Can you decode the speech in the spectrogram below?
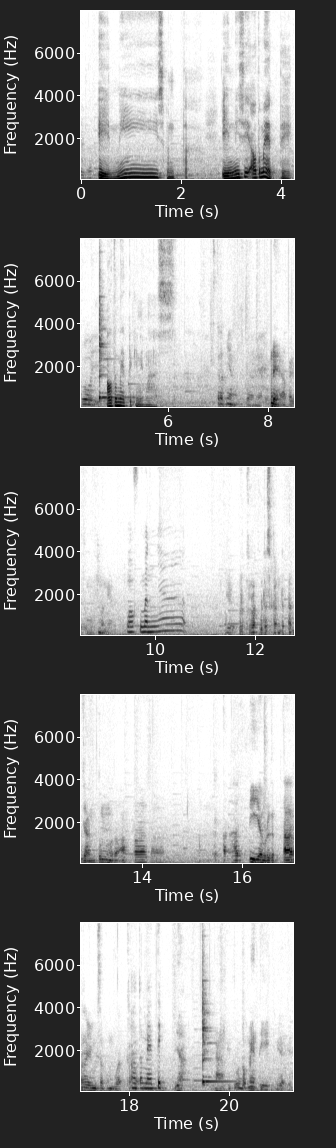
kira-kira? Ini sebentar. Ini sih automatic. Oh iya. Automatic ini mas. Strapnya. Deh apa itu movementnya? Movementnya Dia bergerak berdasarkan detak jantung atau apa? atau Detak hati yang bergetar yang bisa membuat gerak. otomatis. Ya. Nah itu otomatis. Ya, ya.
